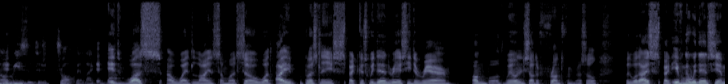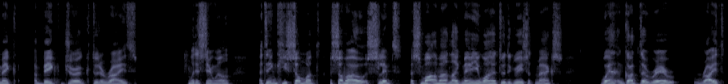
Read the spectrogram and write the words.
no it- reason to just drop it like that. it was a wet line somewhat. So what I personally suspect, because we didn't really see the rear on board, we only saw the front from Russell. But what I suspect, even though we didn't see him make a big jerk to the right with the steering wheel, I think he somewhat somehow slipped a small amount, like maybe one or two degrees at max, when got the rear right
